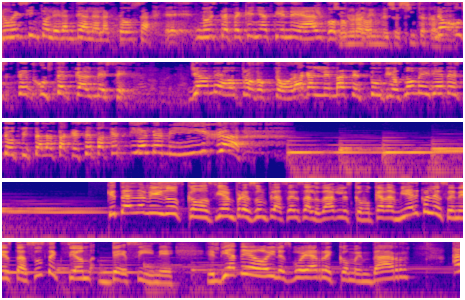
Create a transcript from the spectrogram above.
no es intolerante a la lactosa. Eh, nuestra pequeña tiene algo, Señora doctor. Dean, necesita calmarse. No, usted, usted cálmese. Llame a otro doctor, háganle más estudios. No me iré de este hospital hasta que sepa qué tiene mi hija. ¿Qué tal amigos? Como siempre es un placer saludarles como cada miércoles en esta su sección de cine. El día de hoy les voy a recomendar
